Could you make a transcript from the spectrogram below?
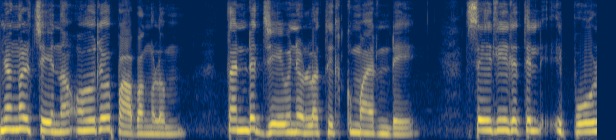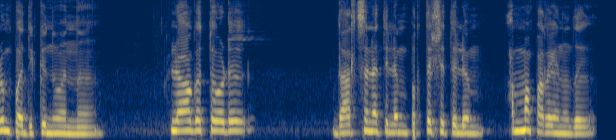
ഞങ്ങൾ ചെയ്യുന്ന ഓരോ പാപങ്ങളും തന്റെ ജീവനുള്ള തിരുക്കുമാരന്റെ ശരീരത്തിൽ ഇപ്പോഴും പതിക്കുന്നുവെന്ന് ലോകത്തോട് ദർശനത്തിലും പ്രത്യക്ഷത്തിലും അമ്മ പറയുന്നത്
